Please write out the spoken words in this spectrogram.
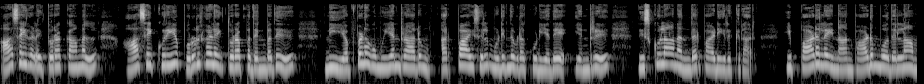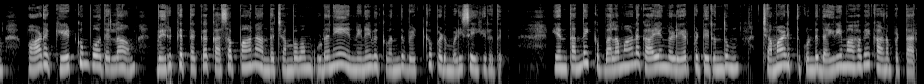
ஆசைகளை துறக்காமல் ஆசைக்குரிய பொருள்களை துறப்பதென்பது நீ எவ்வளவு முயன்றாலும் அற்பாயுசில் முடிந்துவிடக்கூடியதே என்று நிஸ்குலானந்தர் பாடியிருக்கிறார். இப்பாடலை நான் பாடும்போதெல்லாம் பாட கேட்கும் போதெல்லாம் வெறுக்கத்தக்க கசப்பான அந்த சம்பவம் உடனே என் நினைவுக்கு வந்து வெட்கப்படும்படி செய்கிறது. என் தந்தைக்கு பலமான காயங்கள் ஏற்பட்டிருந்தும் சமாளித்து கொண்டு தைரியமாகவே காணப்பட்டார்.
